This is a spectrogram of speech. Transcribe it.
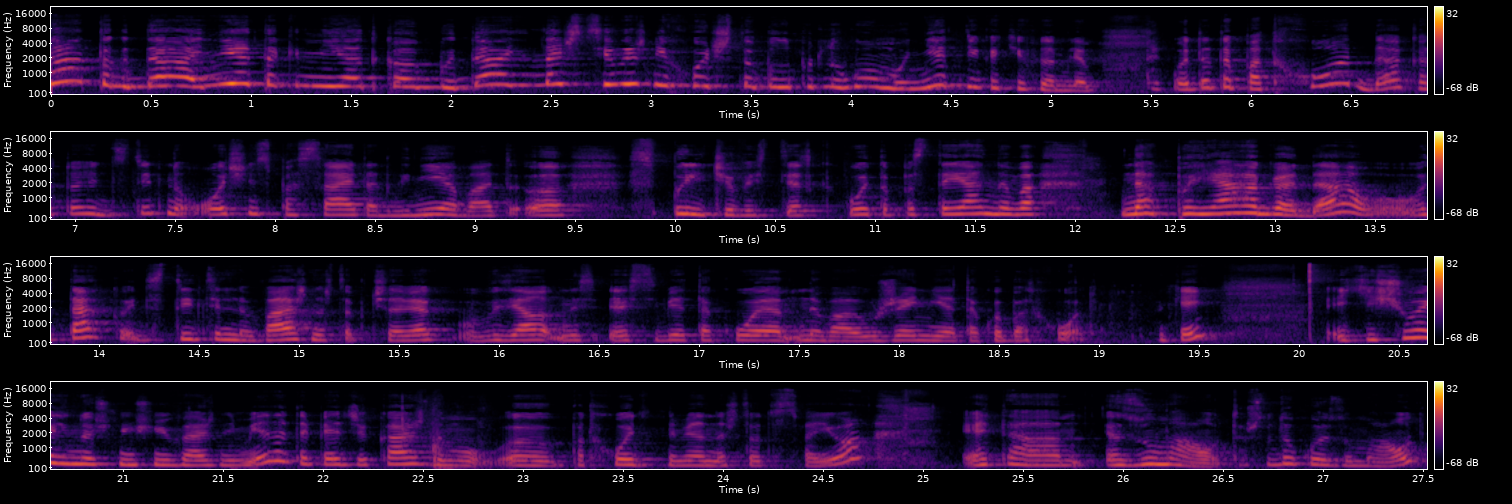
да, тогда, нет, так нет, как бы, да, значит, Всевышний хочет, чтобы было по-другому, нет никаких проблем. Вот это подход, да, который действительно очень спасает от гнева, от э, вспыльчивости, от какого-то постоянного напряга, да, вот так действительно важно, чтобы человек взял на себе такое на вооружение, такой подход, окей? Okay? Еще один очень-очень важный метод, опять же, каждому э, подходит, наверное, что-то свое, это зум-аут. Что такое зум-аут?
